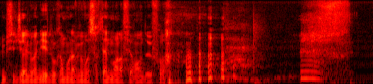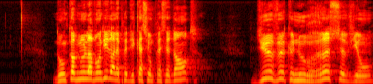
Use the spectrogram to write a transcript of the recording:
Je me suis déjà éloigné, donc à mon avis, on va certainement la faire en deux fois. donc, comme nous l'avons dit dans les prédications précédentes, Dieu veut que nous recevions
